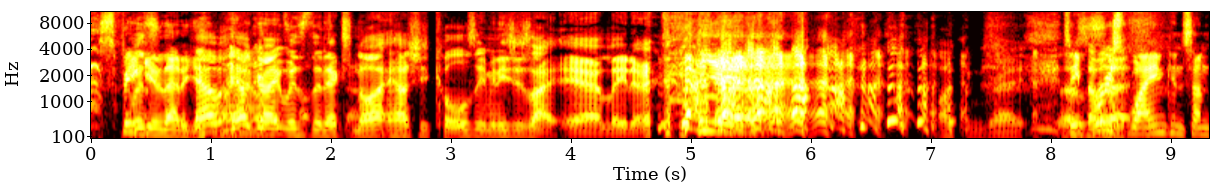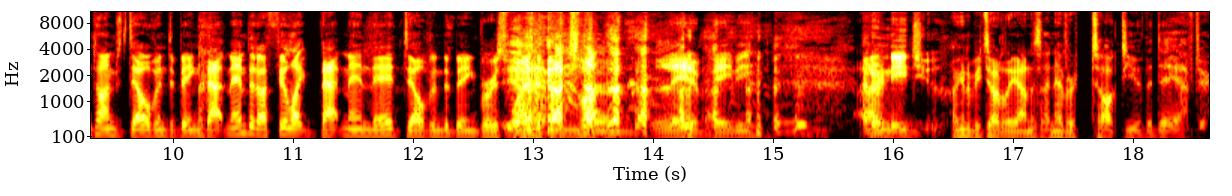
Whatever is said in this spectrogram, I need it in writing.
Speaking was- of that again. how, how great was the next night? How she calls him and he's just like, "Yeah, later." Yeah, fucking great. See, Some Bruce that- Wayne can sometimes delve into being Batman, but I feel like Batman there delved into being Bruce Wayne, the Bachelor. Later, baby. I don't need you. I'm going to be totally honest. I never talked to you the day after.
